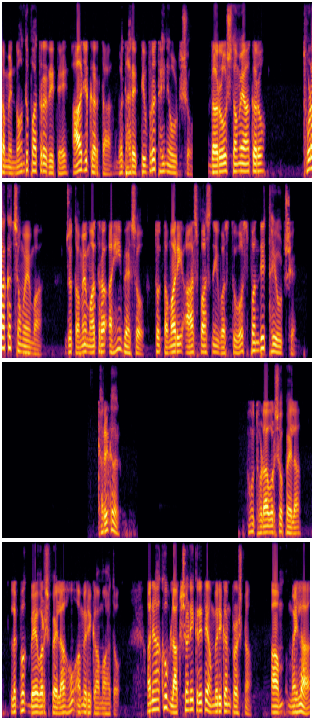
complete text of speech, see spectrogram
તમે નોંધપાત્ર રીતે આ જ કરતા વધારે તીવ્ર થઈને ઉઠશો. દરરોજ તમે આ કરો? થોડાક જ સમયમાં. જો તમે માત્ર અહીં બેસો, તો તમારી આસપાસની વસ્તુઓ સ્પંદિત થઈ ઉઠશે. ખરેખર? હું થોડા વર્ષો પહેલા લગભગ બે વર્ષ પહેલા હું અમેરિકામાં હતો. અને આ ખૂબ લાક્ષણિક રીતે અમેરિકન પ્રશ્ન. આમ, મહિલા,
